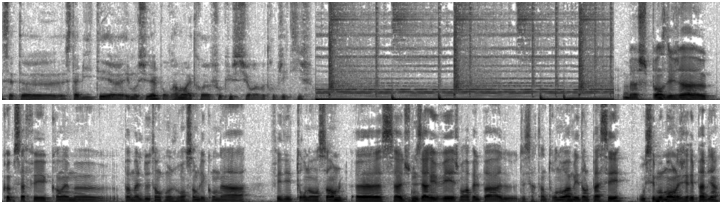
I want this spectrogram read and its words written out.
cette euh, stabilité émotionnelle pour vraiment être focus sur votre objectif? Bah, je pense déjà, comme ça fait quand même pas mal de temps qu'on joue ensemble et qu'on a fait des tournois ensemble, ça a dû nous arriver, je me rappelle pas de, de, certains tournois, mais dans le passé, où ces moments on les gérait pas bien,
